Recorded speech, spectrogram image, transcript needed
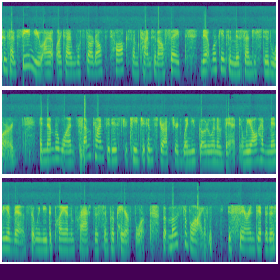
since I've seen you, I like I will start off a talk sometimes, and I'll say networking is a misunderstood word. And number one, sometimes it is strategic and structured when you go to an event, and we all have many events that we need to plan and practice and prepare for. But most of life is serendipitous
